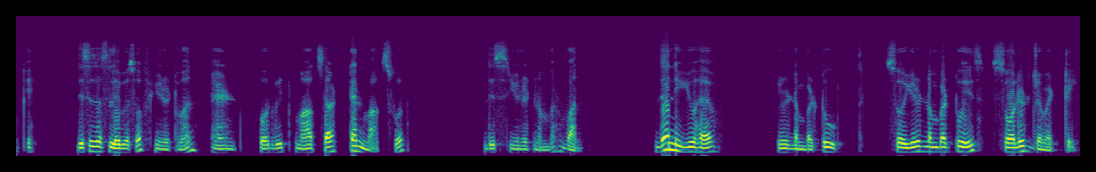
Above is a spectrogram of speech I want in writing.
Okay this is the syllabus of unit 1 and for which marks are 10 marks for this unit number 1 then you have unit number 2 so unit number two is solid geometry.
